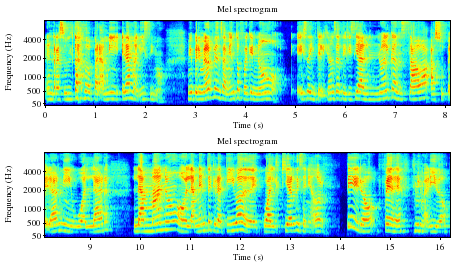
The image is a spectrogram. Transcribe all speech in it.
el resultado para mí era malísimo. Mi primer pensamiento fue que no, esa inteligencia artificial no alcanzaba a superar ni igualar la mano o la mente creativa de cualquier diseñador. Pero Fede, mi marido,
